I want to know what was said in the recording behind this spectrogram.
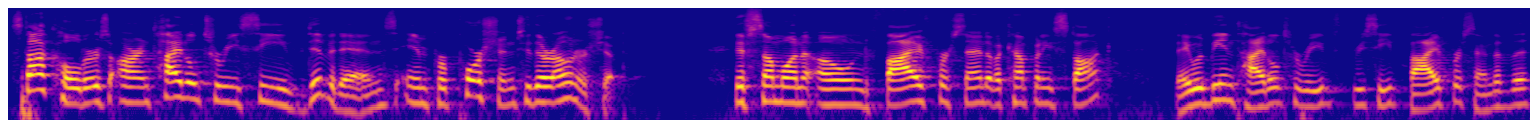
Stockholders are entitled to receive dividends in proportion to their ownership. If someone owned 5% of a company's stock, they would be entitled to re receive 5% of the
